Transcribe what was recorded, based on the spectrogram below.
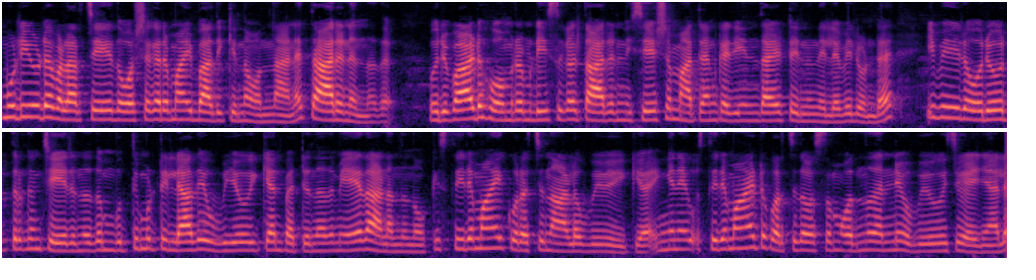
മുടിയുടെ വളർച്ചയെ ദോഷകരമായി ബാധിക്കുന്ന ഒന്നാണ് താരൻ എന്നത്. ഒരുപാട് ഹോം റെമഡീസുകൾ താരൻ നിശേഷം മാറ്റാൻ കഴിയുന്നതായിട്ട് ഇന്ന് നിലവിലുണ്ട്. ഇവയിൽ ഓരോരുത്തർക്കും ചേരുന്നതും ബുദ്ധിമുട്ടില്ലാതെ ഉപയോഗിക്കാൻ പറ്റുന്നതും ഏതാണെന്ന് നോക്കി സ്ഥിരമായി കുറച്ച് നാൾ ഉപയോഗിക്കുക. ഇങ്ങനെ സ്ഥിരമായിട്ട് കുറച്ച് ദിവസം ഒന്ന് തന്നെ ഉപയോഗിച്ച് കഴിഞ്ഞാൽ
